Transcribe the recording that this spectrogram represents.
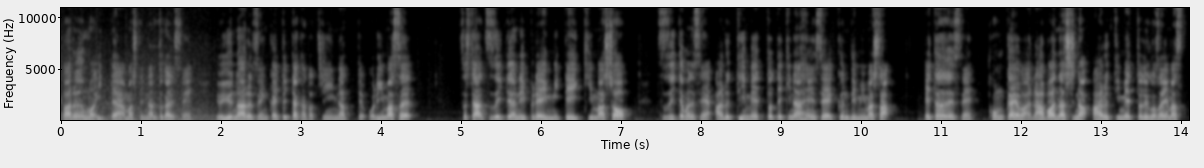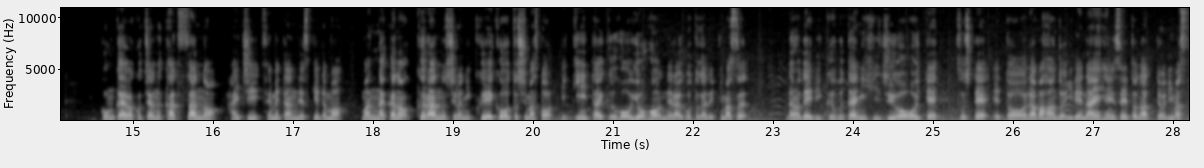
バルーンも1体余して、なんとかですね、余裕のある全開といった形になっております。そしたら続いてのリプレイ見ていきましょう。続いてもですね、アルティメット的な編成組んでみました。え、ただですね、今回はラバなしのアルティメットでございます。今回はこちらのカツさんの配置攻めたんですけれども、真ん中のクランの城にクエイクを落としますと、一気に対空砲を4本狙うことができます。なので、陸部隊に比重を置いて、そして、えっと、ラバーハウンド入れない編成となっております。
